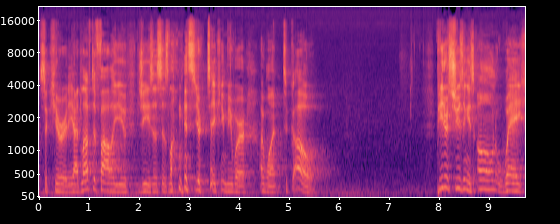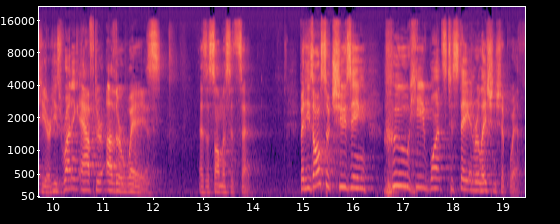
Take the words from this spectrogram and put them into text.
security. I'd love to follow you, Jesus, as long as you're taking me where I want to go. Peter's choosing his own way here. He's running after other ways, as the psalmist had said. But he's also choosing who he wants to stay in relationship with.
